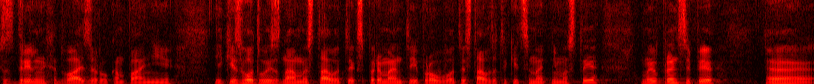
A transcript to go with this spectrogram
з Drilling Advisor компанії, які згодились з нами ставити експерименти і пробувати ставити такі цементні мости. Ми, в принципі, е,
